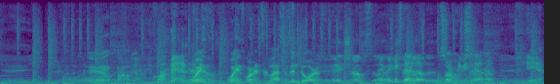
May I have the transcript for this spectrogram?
shit. Damn. Come on, man. Wayne's, Wayne's wearing his glasses indoors. Hey, Chumps. Uh, Hey, make it stand up. Sorry, make it stand up. Yeah.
